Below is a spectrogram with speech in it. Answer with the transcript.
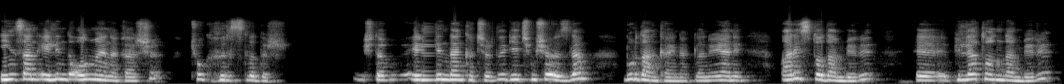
insan elinde olmayana karşı çok hırslıdır. İşte elinden kaçırdığı geçmişe özlem buradan kaynaklanıyor. Yani Aristo'dan beri, e, Platon'dan beri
